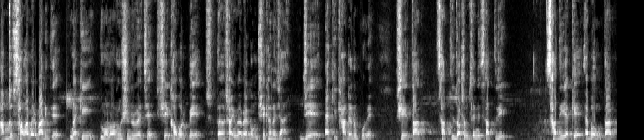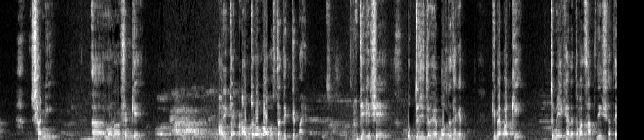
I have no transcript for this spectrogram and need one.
আব্দুল সালামের বাড়িতে নাকি মনোয়ার হোসেন রয়েছে সেই খবর পেয়ে শামীমা বেগম সেখানে যায়। যে একই খাটের উপরে সে তার ছাত্রী দশম শ্রেণির ছাত্রী সাদিয়াকে এবং তার স্বামী আহ, মনোয়ার হোসেনকে অন্ত- অন্তরঙ্গ অবস্থা দেখতে পায়। দেখে সে উত্তেজিত হয়ে বলতে থাকে কি ব্যাপার কি? তুমি এখানে তোমার ছাত্রীর সাথে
